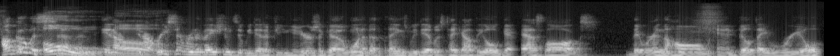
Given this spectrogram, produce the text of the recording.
I'll go with Oh, seven. In our, in oh. our recent renovations that we did a few years ago, one of the things we did was take out the old gas logs that were in the home and built a real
